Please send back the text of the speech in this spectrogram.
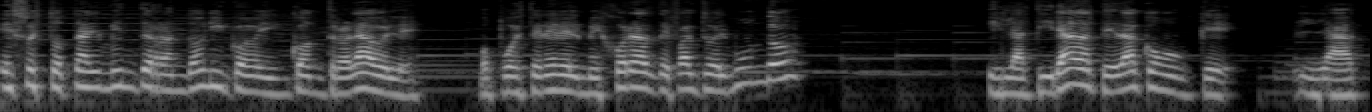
eso es totalmente randónico e incontrolable. Vos puedes tener el mejor artefacto del mundo y la tirada te da como que la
